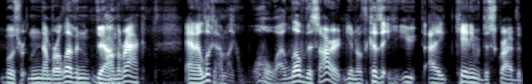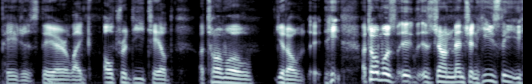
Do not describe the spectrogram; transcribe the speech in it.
most number eleven Yeah. on the rack, and I looked. at it, I'm like, "Whoa, I love this art!" You know, because you I can't even describe the pages. They're like ultra detailed. Otomo, you know, he Otomo's as John mentioned. He's the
